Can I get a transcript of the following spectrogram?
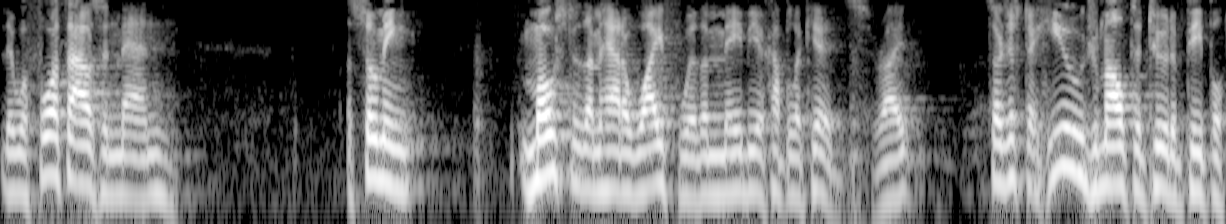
There were 4,000 men, assuming most of them had a wife with them, maybe a couple of kids, right? So just a huge multitude of people.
